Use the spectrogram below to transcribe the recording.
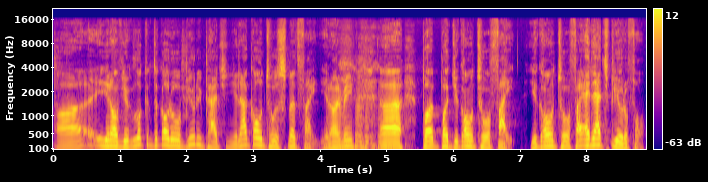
Uh, you know, if you're looking to go to a beauty pageant, you're not going to a Smith fight, you know what I mean? uh, but but you're going to a fight. You're going to a fight, and that's beautiful.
